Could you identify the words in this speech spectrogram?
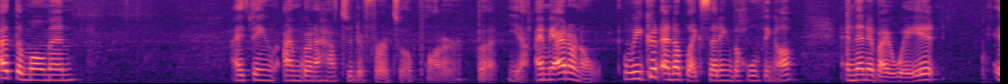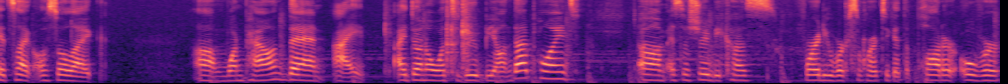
at the moment, I think I'm gonna have to defer to a plotter. But yeah, I mean, I don't know. We could end up like setting the whole thing up, and then if I weigh it, it's like also like um, one pound, then I I don't know what to do beyond that point, um, especially because already worked so hard to get the plotter over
